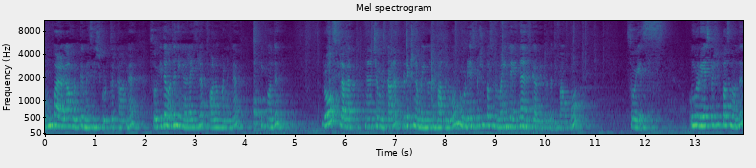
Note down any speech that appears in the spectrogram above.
ரொம்ப அழகாக உங்களுக்கு மெசேஜ் கொடுத்துருக்காங்க. ஸோ இதை வந்து நீங்கள் லைஃப்பில் ஃபாலோ பண்ணுங்க. இப்போ வந்து ரோஸ் ஃப்ளவர் நினைச்சவங்களுக்கான ப்ரொடிக்ஷன் நம்ம இங்கே வந்து பார்த்துருவோம். உங்களுடைய ஸ்பெஷல் பர்சன் மைண்ட்ல என்ன இருக்குது அப்படின்றத பற்றி பார்ப்போம். ஸோ எஸ் உங்களுடைய ஸ்பெஷல் பர்சன் வந்து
